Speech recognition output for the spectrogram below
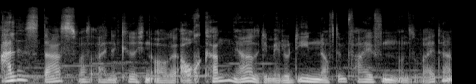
alles das, was eine Kirchenorgel auch kann. Ja, also die Melodien auf dem Pfeifen und so weiter.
